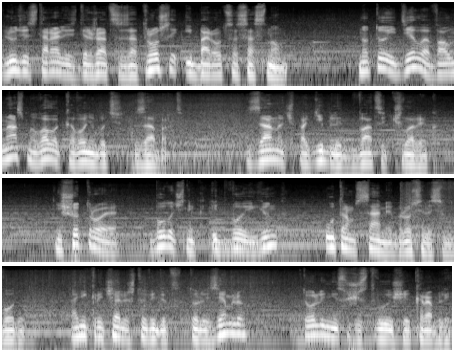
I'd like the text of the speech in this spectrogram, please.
люди старались держаться за тросы и бороться со сном. Но то и дело волна смывала кого-нибудь за борт. За ночь погибли 20 человек. Еще трое, булочник и двое юнг, утром сами бросились в воду. Они кричали, что видят то ли землю, то ли несуществующие корабли.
